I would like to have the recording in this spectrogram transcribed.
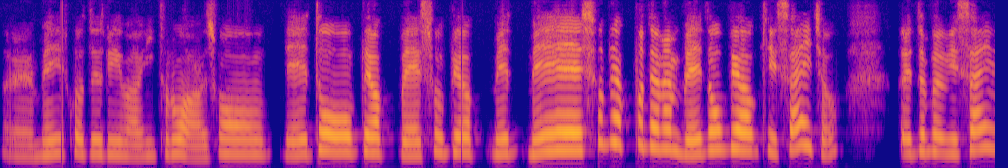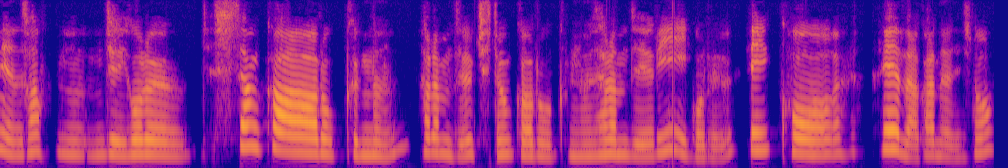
네, 메이커들이 많이 들어와서 매도벽, 매수벽, 매, 매수벽보다는 매도벽이 쌓이죠. 매도벽이 쌓이면서 음, 이제 이거를 시장가로 긁는 사람들, 지정가로 긁는 사람들이 이거를 페이커 해 나가면서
